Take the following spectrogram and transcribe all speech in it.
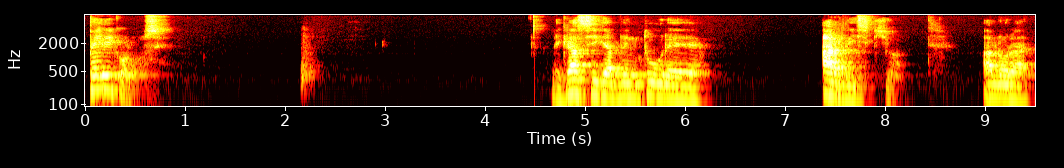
pericolose. Le classiche avventure a rischio. Allora,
